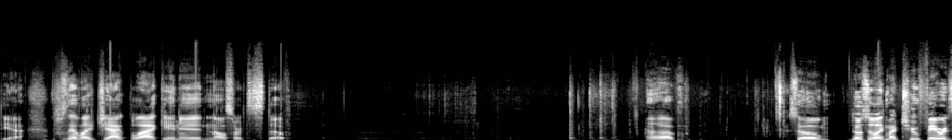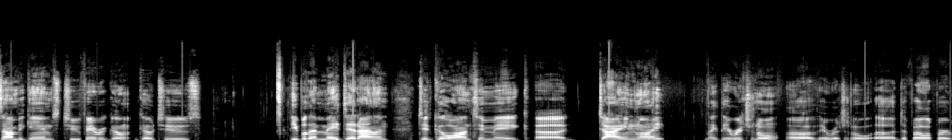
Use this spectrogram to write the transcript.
yeah, it's supposed to have like Jack Black in it and all sorts of stuff. Uh, so those are like my two favorite zombie games, two favorite go go tos. People that made Dead Island did go on to make uh, Dying Light, like the original, uh, the original uh, developer.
